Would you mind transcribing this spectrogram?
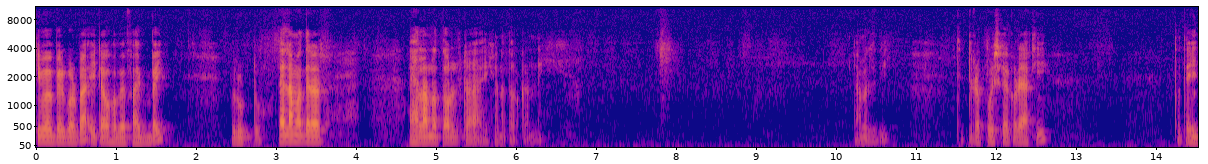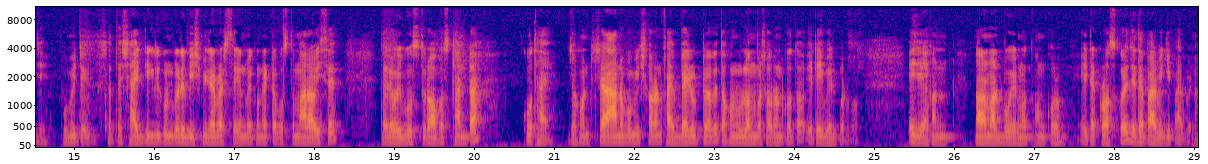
কীভাবে বের করবা? এটাও হবে ফাইভ বাই রুট টু তাহলে আমাদের আর হেলানো তলটা এখানে দরকার নেই। আমরা যদি চিত্রটা পরিষ্কার করে আঁকি তাতে এই যে ভূমিটার সাথে ষাট ডিগ্রি কোণ করে বিশ মিটার পার সেকেন্ড বাই কোনো একটা বস্তু মারা হয়েছে তাহলে ওই বস্তুর অবস্থানটা কোথায়? যখন সেটা আনুভূমিক সরণ ফাইভ বাই রুট হবে, তখন উলম্ব সরণ কত? এটাই বের করব। এই যে এখন নর্মাল বইয়ের মতো অঙ্ক, এটা ক্রস করে যেতে পারবে কি পারবে না।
